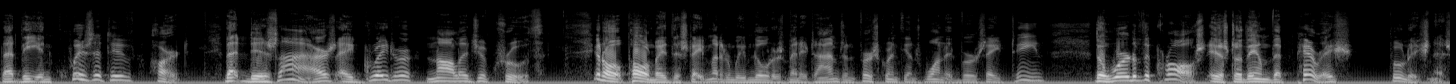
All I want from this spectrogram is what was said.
that the inquisitive heart that desires a greater knowledge of truth. You know, Paul made the statement, and we've noticed many times in 1 Corinthians 1 at verse 18 the word of the cross is to them that perish foolishness.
